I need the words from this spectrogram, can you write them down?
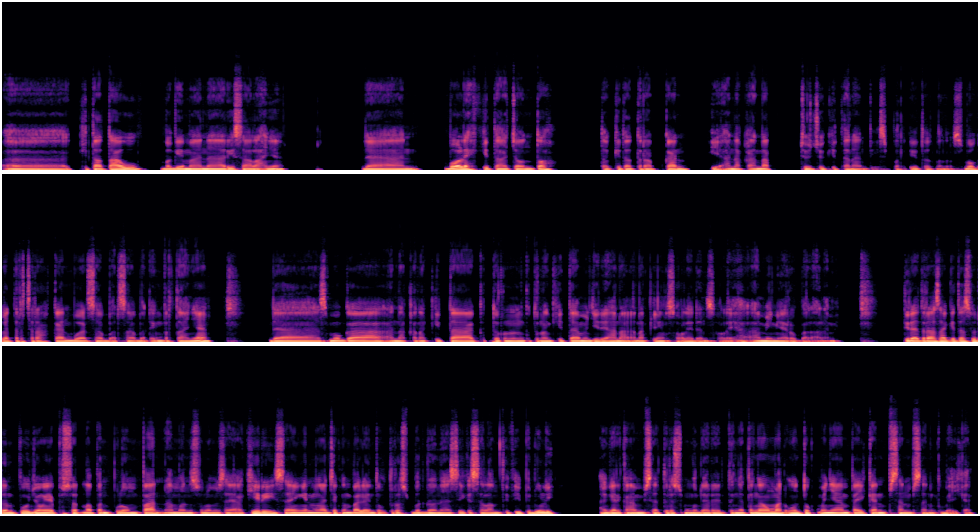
eh, kita tahu bagaimana risalahnya dan boleh kita contoh atau kita terapkan di anak-anak cucu kita nanti. Seperti itu teman-teman. Semoga tercerahkan buat sahabat-sahabat yang bertanya. Dan semoga anak-anak kita, keturunan-keturunan kita menjadi anak-anak yang soleh dan soleha. Amin ya robbal alamin. Tidak terasa kita sudah pujung episode 84, namun sebelum saya akhiri, saya ingin mengajak kembali untuk terus berdonasi ke Salam TV Peduli, agar kami bisa terus mengudara di tengah-tengah umat untuk menyampaikan pesan-pesan kebaikan.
